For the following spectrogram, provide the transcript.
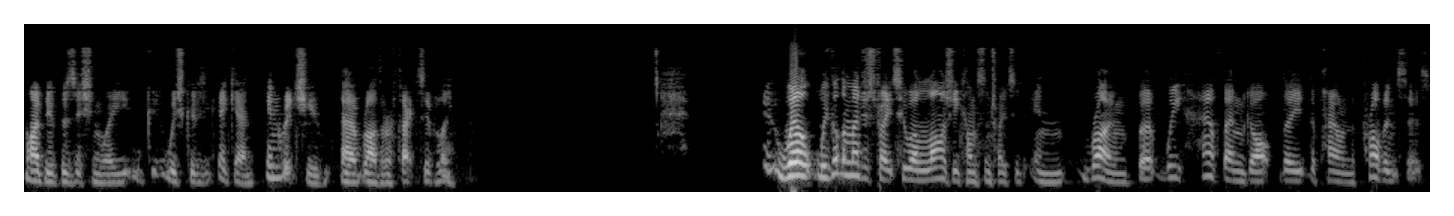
might be a position where you, which could again enrich you uh, rather effectively. Well, we've got the magistrates who are largely concentrated in Rome, but we have then got the, the power in the provinces.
